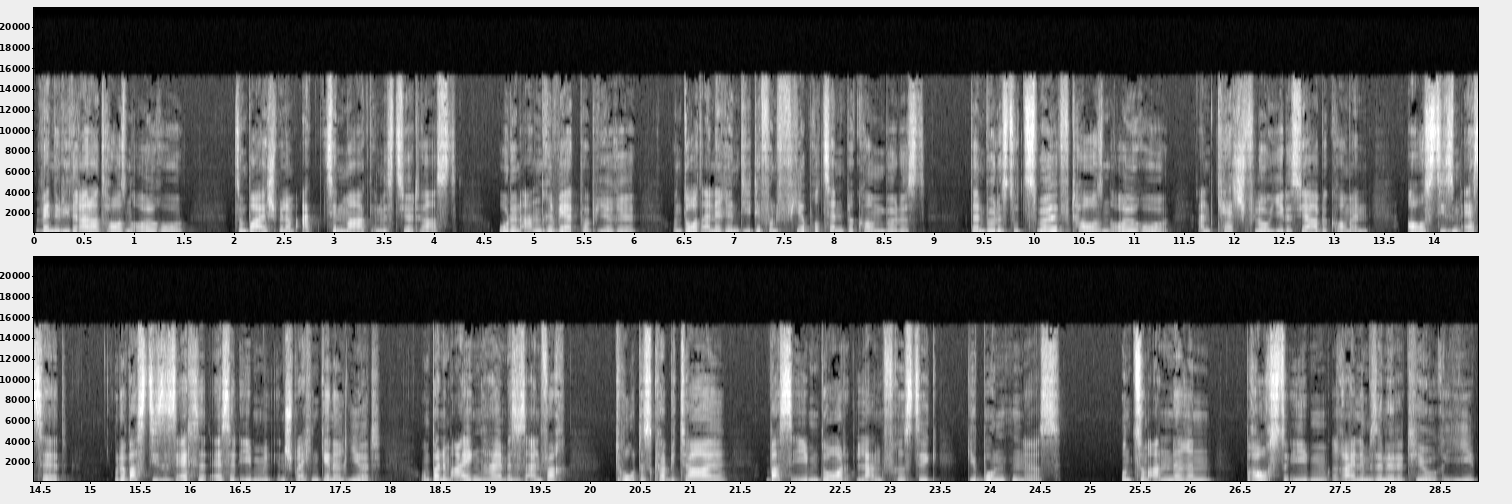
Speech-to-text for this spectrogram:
Wenn du die 300.000 Euro zum Beispiel am Aktienmarkt investiert hast oder in andere Wertpapiere und dort eine Rendite von 4% bekommen würdest, dann würdest du 12.000 Euro an Cashflow jedes Jahr bekommen aus diesem Asset oder was dieses Asset eben entsprechend generiert. Und bei einem Eigenheim ist es einfach totes Kapital, was eben dort langfristig gebunden ist. Und zum anderen brauchst du eben rein im Sinne der Theorie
